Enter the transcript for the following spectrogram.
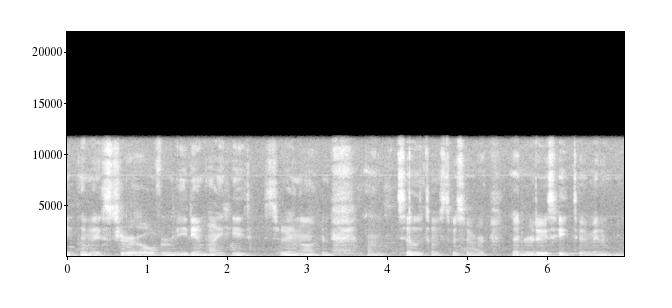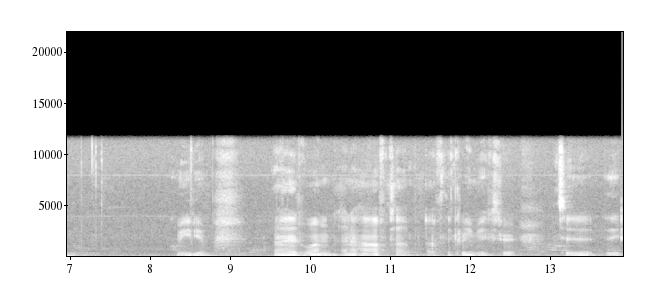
Heat the mixture over medium-high heat, stirring often until it comes to a simmer, then reduce heat to a minimum. Medium. Add one and a half cup of the cream mixture to the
